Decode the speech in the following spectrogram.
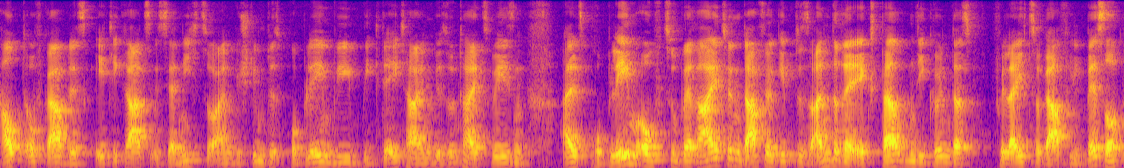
Hauptaufgabe des Ethikrats ist ja nicht so ein bestimmtes Problem wie Big Data im Gesundheitswesen als Problem aufzubereiten. Dafür gibt es andere Experten, die können das vielleicht sogar viel besser.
